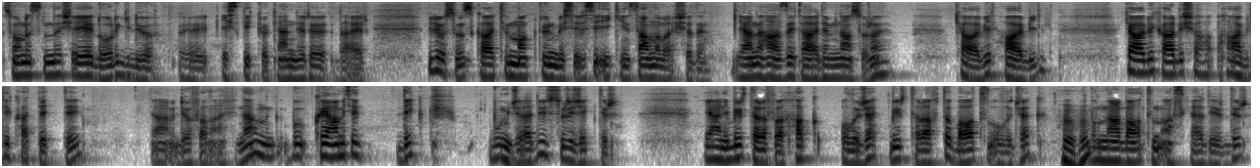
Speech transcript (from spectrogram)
sonrasında şeye doğru gidiyor. Ee, eski kökenlere dair. Biliyorsunuz katil maktul meselesi ilk insanla başladı. Yani Hazreti Adem'den sonra Kabil, Habil. Kabil kardeşi Habil'i katletti devam ediyor falan filan. Bu kıyamete dek bu mücadele sürecektir. Yani bir tarafa hak olacak, bir tarafta batıl olacak. Hı hı. Bunlar batılın askerleridir.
